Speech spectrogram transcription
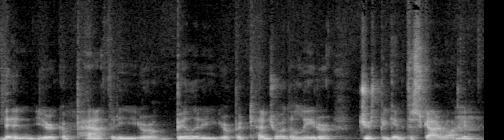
then your capacity your ability your potential as a leader just begins to skyrocket mm.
